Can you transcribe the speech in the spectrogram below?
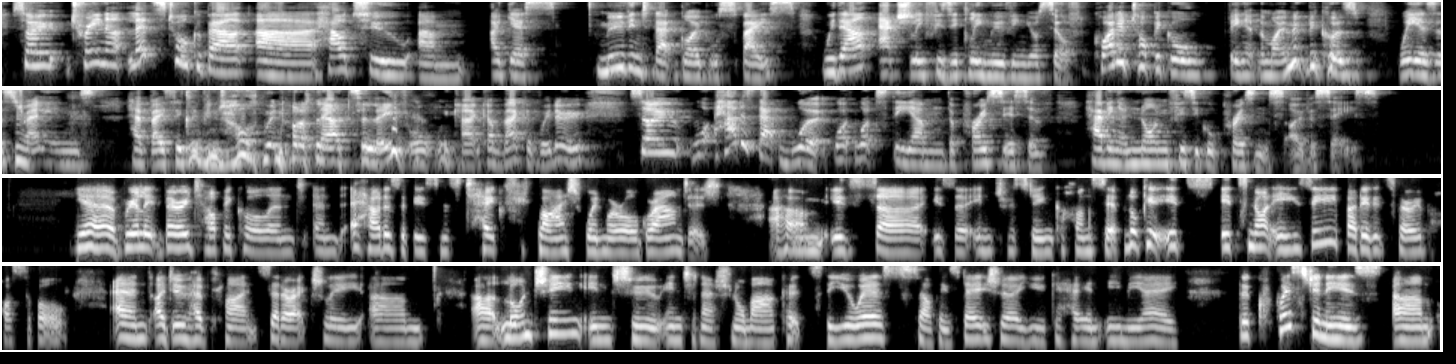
So, Trena, let's talk about uh, how to, um, I guess, move into that global space without actually physically moving yourself. Quite a topical thing at the moment because we as Australians have basically been told we're not allowed to leave or we can't come back if we do. So, what, how does that work? What, what's the um, the process of having a non-physical presence overseas? Yeah, really very topical. And and how does a business take flight when we're all grounded? Um, is uh, is an interesting concept. Look, it's it's not easy, but it, it's very possible. And I do have clients that are actually um, uh, launching into international markets: the US, Southeast Asia, UK, and EMEA. The question is. Um,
